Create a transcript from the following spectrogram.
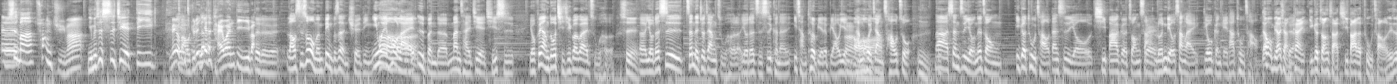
呃、是吗？创举吗？你们是世界第一。没有吧？我觉得应该是台湾第一吧。对对对，老实说，我们并不是很确定，因为后来日本的漫才界其实有非常多奇奇怪怪的组合，是呃，有的是真的就这样组合了，有的只是可能一场特别的表演，他们会这样操作。嗯，那甚至有那种。一个吐槽，但是有七八个装傻轮流上来丢梗给他吐槽。但我比较想看一个装傻七八个吐槽，就是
